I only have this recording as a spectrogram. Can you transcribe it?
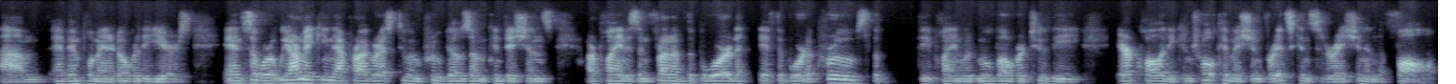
um, have implemented over the years. And so we're, we are making that progress to improve ozone conditions. Our plan is in front of the board. If the board approves, the, the plan would move over to the Air Quality Control Commission for its consideration in the fall.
